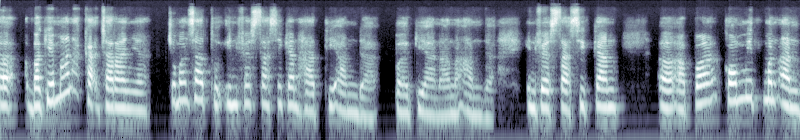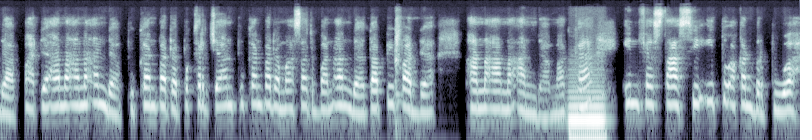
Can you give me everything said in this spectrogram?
Eh, bagaimana Kak caranya? Cuma satu, investasikan hati Anda bagi anak-anak Anda. Investasikan uh, apa komitmen Anda pada anak-anak Anda, bukan pada pekerjaan, bukan pada masa depan Anda, tapi pada anak-anak Anda. Maka investasi itu akan berbuah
